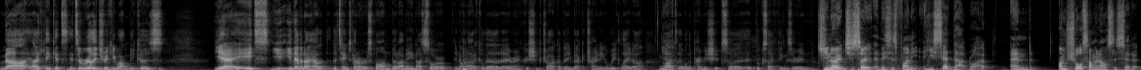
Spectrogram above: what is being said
no, I, I think it's it's a really tricky one because, yeah, it's you, you never know how the, the team's going to respond. But I mean, I saw you know an article the other day around Christian Petracca being back at training a week later Yeah. after they won the premiership. So it, it looks like things are in. Do you know? Just so this is funny. He said that right, and I'm sure someone else has said it.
